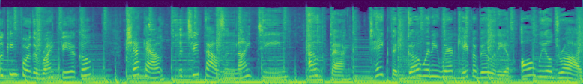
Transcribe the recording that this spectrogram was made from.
Looking for the right vehicle? Check out the 2019 Outback. Take the go anywhere capability of all wheel drive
